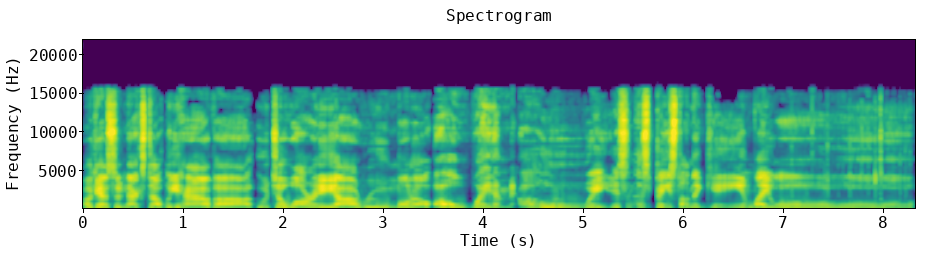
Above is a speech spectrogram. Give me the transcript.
Okay, so next up we have uh, Utawari uh, Ru Mono. Oh, wait a minute. Oh, wait. Isn't this based on the game? Like, whoa, whoa, whoa, whoa.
